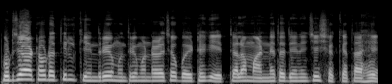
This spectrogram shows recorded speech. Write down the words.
पुढच्या आठवड्यातील केंद्रीय मंत्रिमंडळाच्या बैठकीत त्याला मान्यता देण्याची शक्यता आहे.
